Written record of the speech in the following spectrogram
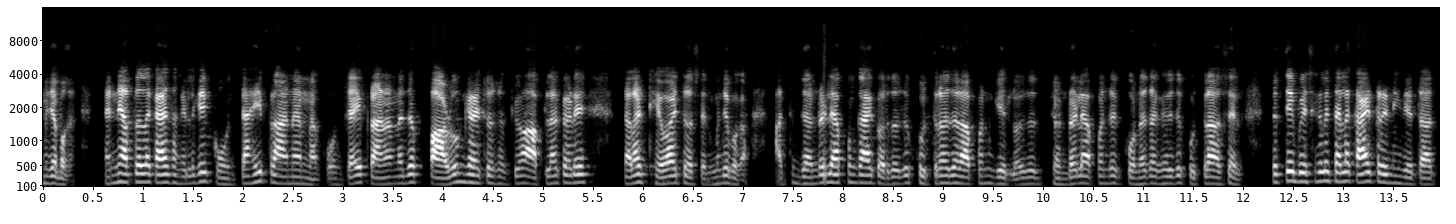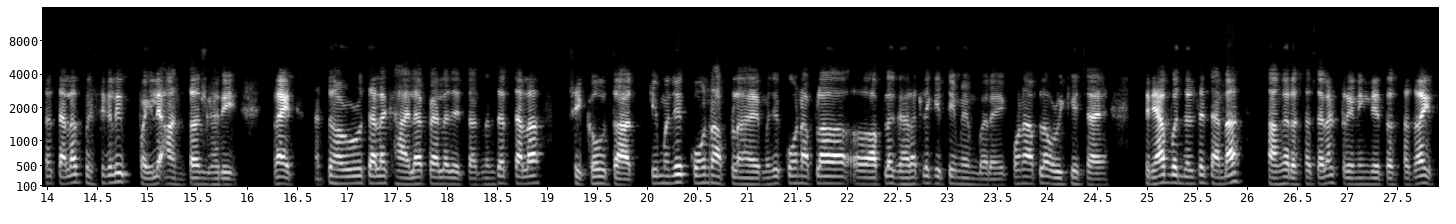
म्हणजे बघा त्यांनी आपल्याला काय सांगितलं की कोणत्याही प्राण्यांना कोणत्याही प्राण्यांना जर पाळून घ्यायचं असेल किंवा आपल्याकडे त्याला ठेवायचं असेल म्हणजे बघा आता जनरली आपण काय करतो जर कुत्रा जर आपण गेलो तर जनरली आपण जर कोणाच्या घरी जर कुत्रा असेल तर ते बेसिकली त्याला काय ट्रेनिंग देतात? तर त्याला बेसिकली पहिले आणतात घरी राईट नंतर हळूहळू त्याला खायला प्यायला देतात नंतर त्याला शिकवतात की म्हणजे कोण आपला आहे म्हणजे कोण आपला आपल्या घरातले किती मेंबर आहे कोण आपला ओळखीचा आहे तर याबद्दल ते त्याला सांगत असतात त्याला ट्रेनिंग देत असतात राईट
